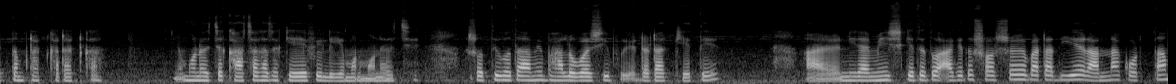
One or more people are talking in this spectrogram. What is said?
একদম টাটকা টাটকা। মনে হচ্ছে খাঁচা খাঁচা খেয়ে ফেলি, এমন মনে হচ্ছে। সত্যি কথা আমি ভালোবাসি ডাঁটা খেতে। আর নিরামিষ খেতে তো আগে তো সর্ষে বাটা দিয়ে রান্না করতাম,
